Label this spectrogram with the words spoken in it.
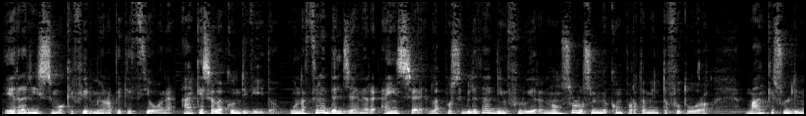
È rarissimo che firmi una petizione, anche se la condivido. Un'azione del genere ha in sé la possibilità di influire non solo sul mio comportamento futuro, ma anche sull'immagine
